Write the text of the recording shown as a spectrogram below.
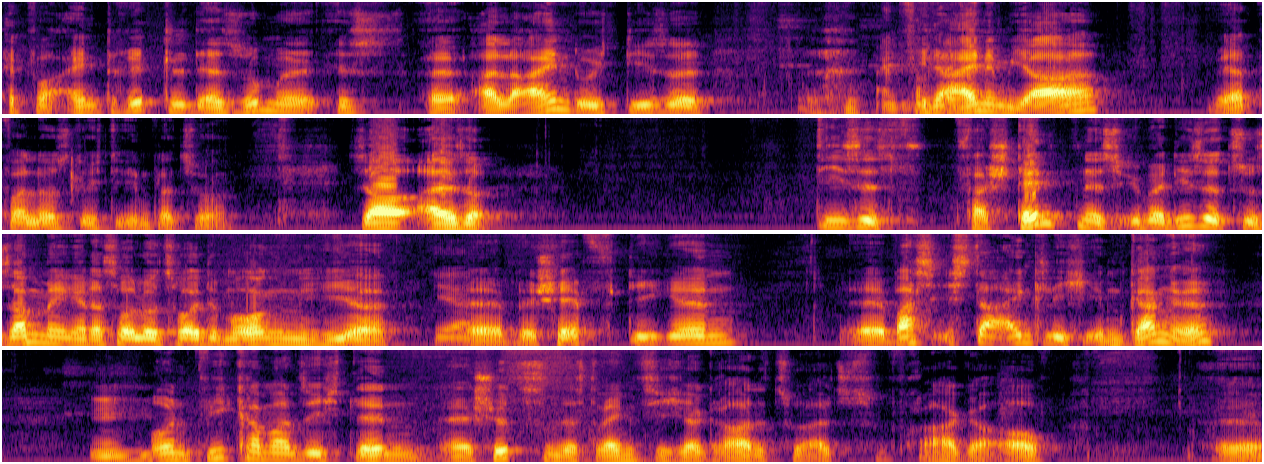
Etwa ein Drittel der Summe ist äh, allein durch diese Einfach in einem Jahr Wertverlust durch die Inflation. So, also dieses Verständnis über diese Zusammenhänge, das soll uns heute Morgen hier ja. äh, beschäftigen. Äh, was ist da eigentlich im Gange mhm. und wie kann man sich denn äh, schützen? Das drängt sich ja geradezu als Frage auf. Äh,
